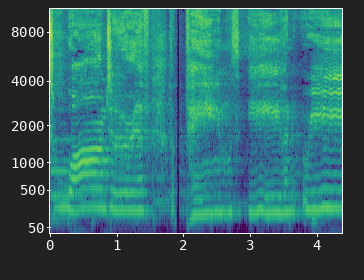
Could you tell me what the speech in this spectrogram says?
to wonder if the pain was even real.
